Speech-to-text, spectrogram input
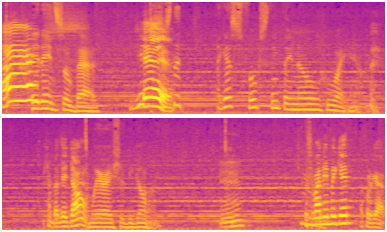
Ah, It ain't so bad. Just yeah. that I guess folks think they know who I am, But they don't. where I should be going. Mm-hmm. What's my name again? I forgot.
